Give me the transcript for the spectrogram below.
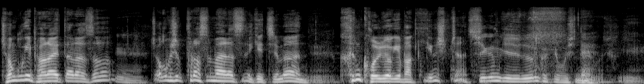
전국의 변화에 따라서 예. 조금씩 플러스 마이너스는 있겠지만 큰 권력이 바뀌기는 쉽지 않죠. 지금 기준으로는 그렇게 보신다는 네. 거죠. 예.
